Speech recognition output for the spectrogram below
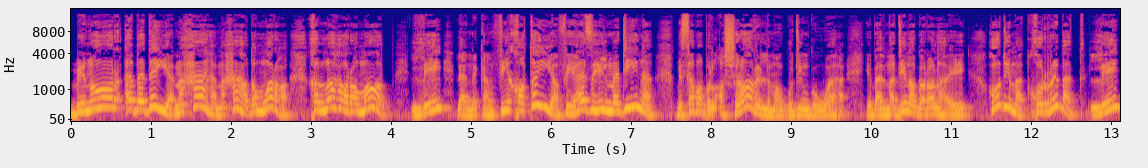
بنار أبدية محاها محاها دمرها خلاها رماد ليه؟ لأن كان في خطية في هذه المدينة بسبب الأشرار اللي موجودين جواها يبقى المدينة جرالها إيه؟ هدمت خربت ليه؟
